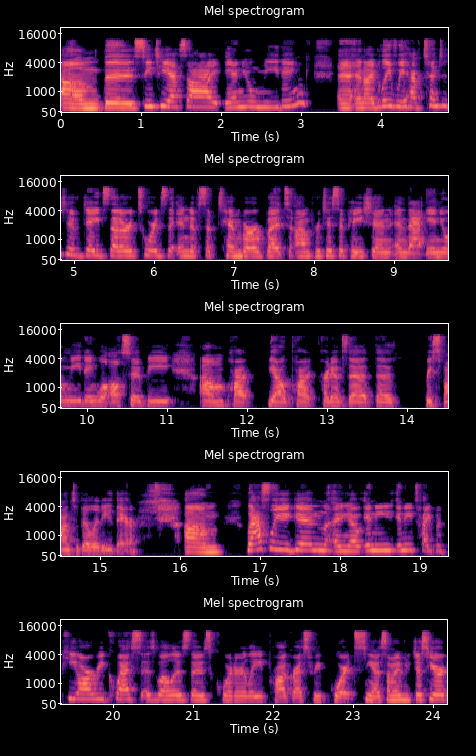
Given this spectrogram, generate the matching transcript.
Um, the CTSI annual meeting, and, and, I believe we have tentative dates that are towards the end of September, but um, participation in that annual meeting will also be um, part, you know, part part of the the responsibility there. Um, lastly, again, uh, you know, any any type of PR requests as well as those quarterly progress reports. You know, some of just your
